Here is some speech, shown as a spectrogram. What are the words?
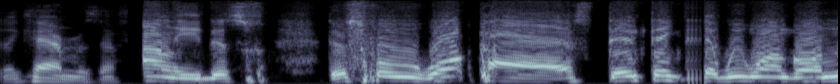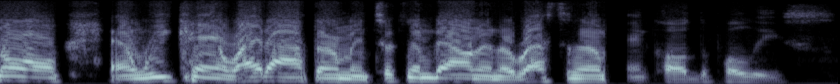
the cameras. And finally, this this fool walked past, didn't think that we weren't going him, and we came right after him and took him down and arrested him and called the police.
